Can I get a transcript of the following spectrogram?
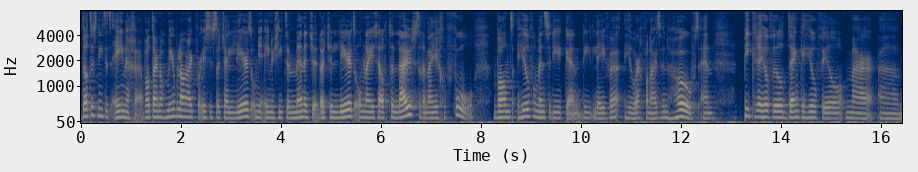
dat is niet het enige. Wat daar nog meer belangrijk voor is, is dat jij leert om je energie te managen. Dat je leert om naar jezelf te luisteren, naar je gevoel. Want heel veel mensen die ik ken, die leven heel erg vanuit hun hoofd. En piekeren heel veel, denken heel veel, maar um,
